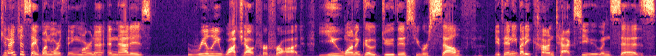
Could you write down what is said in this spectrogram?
can I just say one more thing, Marna? And that is really watch out for fraud. You want to go do this yourself. If anybody contacts you and says,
